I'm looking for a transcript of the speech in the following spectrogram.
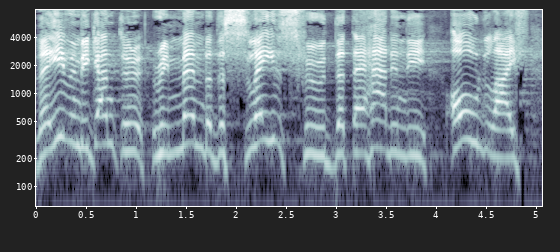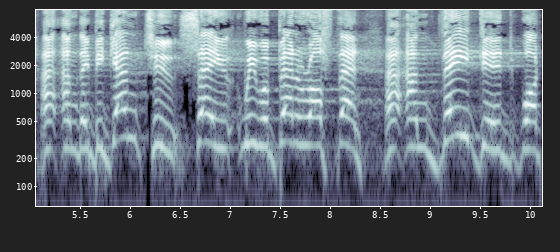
They even began to remember the slaves' food that they had in the old life, and they began to say, We were better off then. And they did what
